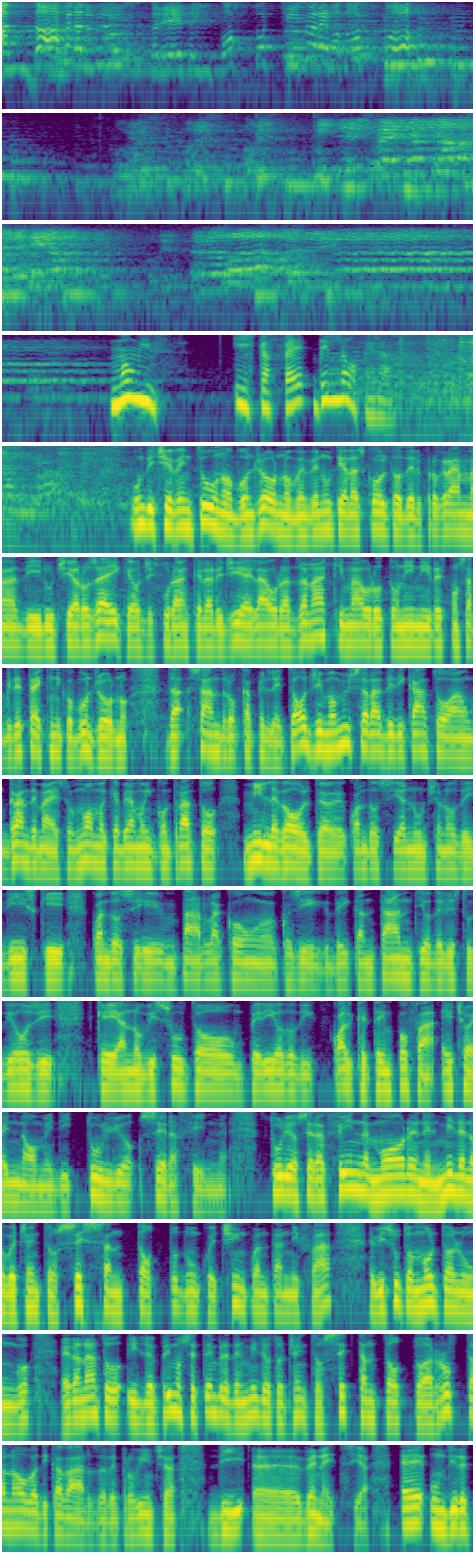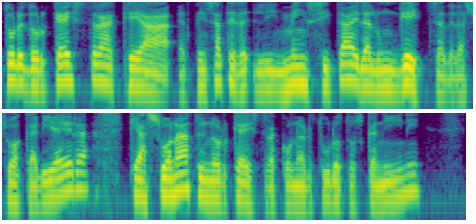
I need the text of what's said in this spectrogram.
Andate dal mus, tenete il posto, ci saremo tosto. Momus, il caffè dell'opera. 11.21, buongiorno, benvenuti all'ascolto del programma di Lucia Rosei che oggi cura anche la regia e Laura Zanacchi, Mauro Tonini responsabile tecnico, buongiorno da Sandro Cappelletto. Oggi Momus sarà dedicato a un grande maestro, un uomo che abbiamo incontrato mille volte eh, quando si annunciano dei dischi, quando si parla con così, dei cantanti o degli studiosi che hanno vissuto un periodo di qualche tempo fa, e cioè il nome di Tullio Serafin. Tullio Serafin muore nel 1968, dunque 50 anni fa, è vissuto molto a lungo, era nato il primo settembre del 1878 a Rottanova di Cavarzare, provincia di eh, Venezia. È un direttore d'orchestra che ha, eh, pensate, l'immensità e la lunghezza della sua carriera, che ha suonato in orchestra con Arturo Toscanini,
